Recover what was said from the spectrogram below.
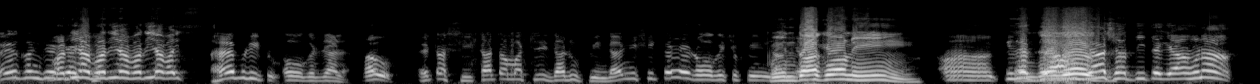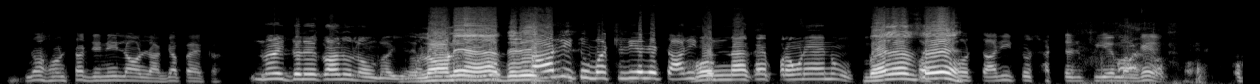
ਇਹ ਕੰਜੇ ਵਧੀਆ ਵਧੀਆ ਵਧੀਆ ਬਾਈ। ਹੈ ਬੜੀ ਤੂੰ ਉਹ ਗਰਜਾਲ। ਆਓ। ਇਹ ਤਾਂ ਸੀਤਾ ਤਾਂ ਮਛਲੀ ਦਾਰੂ ਪੀਂਦਾ ਨਹੀਂ ਸੀ ਕਰੇ ਰੋਗ ਚ ਪੀਂਦਾ? ਪਿੰਦਾ ਕਿਉਂ ਨਹੀਂ ਹਾਂ ਕਿਤੇ ਬੰਦੇ ਗਿਆ ਸ਼ਾਦੀ ਤੇ ਗਿਆ ਹੋਣਾ। ਨਾ ਹੁਣ ਤਾਂ ਦਿਨੇ ਲਾਉਣ ਲੱਗ ਗਿਆ ਪੈਕ। ਨਹੀਂ ਦਨੇ ਕਾਹਨੂੰ ਲਾਉਂਦਾ ਯਾਰ? ਲਾਉਣੇ ਆ ਤੇਰੇ ਤਾਰੀ ਤੂੰ ਮਛਲੀ ਨੇ ਤਾਰੀ ਤੋਂ ਹੁਣ ਨਾ ਕਹਿ ਪਰੌਣਿਆਂ ਨੂੰ ਬਹਿ ਸੇ ਉਹ ਤਾਰੀ ਤੋਂ 70 ਰੁਪਏ ਮੰਗੇ। ਉਹ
